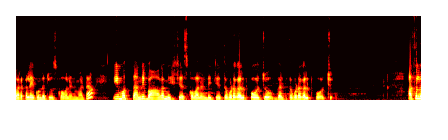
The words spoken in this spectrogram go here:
బరక లేకుండా చూసుకోవాలన్నమాట. ఈ మొత్తాన్ని బాగా మిక్స్ చేసుకోవాలండి చేత్తో కూడా కలుపుకోవచ్చు గరిటితో కూడా కలుపుకోవచ్చు. అసలు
